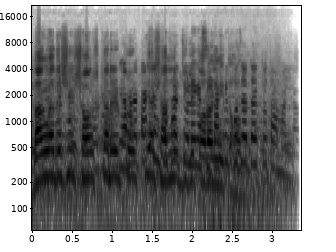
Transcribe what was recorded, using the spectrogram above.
বাংলাদেশের সংস্কারের প্রক্রিয়া সামনে চলে ত্বরান্বিত হবে।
